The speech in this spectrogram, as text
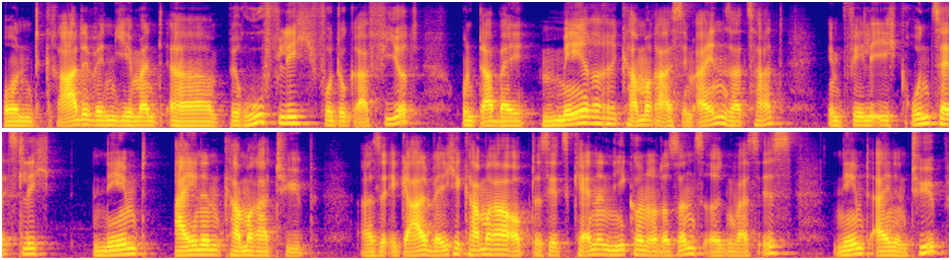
Und gerade wenn jemand äh, beruflich fotografiert und dabei mehrere Kameras im Einsatz hat, empfehle ich grundsätzlich, nehmt einen Kameratyp. Also egal welche Kamera, ob das jetzt Canon, Nikon oder sonst irgendwas ist, nehmt einen Typ.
